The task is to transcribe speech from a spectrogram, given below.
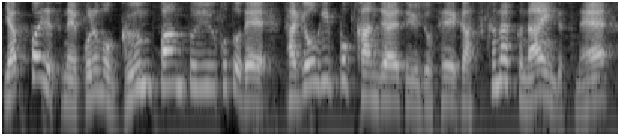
やっぱりですね、これも軍パンということで、作業着っぽく感じられるという女性が少なくないんですね。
